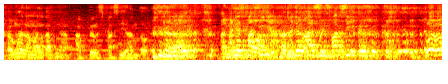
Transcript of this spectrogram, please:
Kamu nggak nama lengkapnya April Spasianto. Ada spasinya. Ada spasi spasi. Woi, woi,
